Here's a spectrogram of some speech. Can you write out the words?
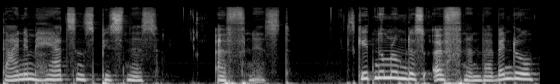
deinem Herzensbusiness öffnest. Es geht nur um das Öffnen, weil wenn du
